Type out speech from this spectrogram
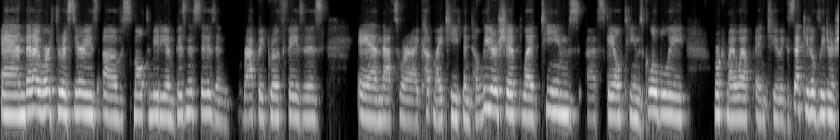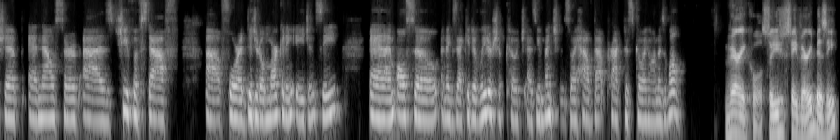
And then I worked through a series of small to medium businesses and rapid growth phases. And that's where I cut my teeth into leadership, led teams, uh, scaled teams globally, worked my way up into executive leadership, and now serve as chief of staff uh, for a digital marketing agency. And I'm also an executive leadership coach, as you mentioned. So I have that practice going on as well. Very cool. So you stay very busy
